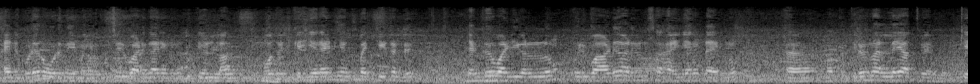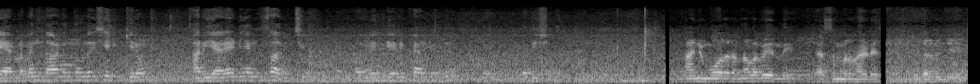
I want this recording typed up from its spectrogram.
അതിന്റെ കൂടെ റോഡ് നിയമങ്ങളെക്കുറിച്ച് ഒരുപാട് കാര്യങ്ങളും കുട്ടികളുടെ ബോധവൽക്കരിക്കാനായിട്ട് ഞങ്ങൾക്ക് പറ്റിയിട്ടുണ്ട്. ഞങ്ങൾക്ക് വഴികളിലും ഒരുപാട് ആളുകൾ സഹായിക്കാനുണ്ടായിരുന്നു. മൊത്തത്തിലൊരു നല്ല യാത്രയായിരുന്നു. കേരളം എന്താണെന്നുള്ളത് ശരിക്കും അറിയാനായിട്ട് ഞങ്ങൾക്ക് സാധിച്ചു. അത് വലിയൊരു കാര്യമായിട്ട് പ്രതീക്ഷ അനുമോദനം എന്നുള്ള പേരിൽ എസ് എം വിതരണം ചെയ്യും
